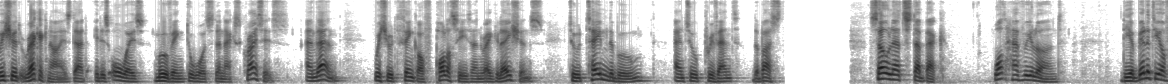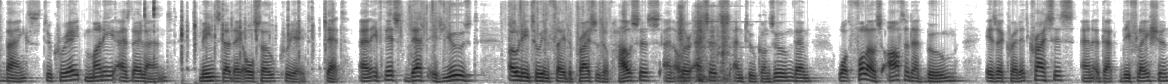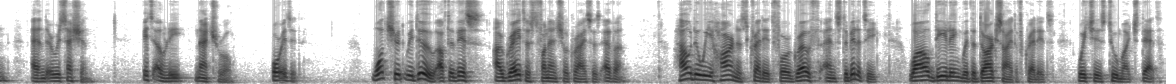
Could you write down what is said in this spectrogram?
We should recognize that it is always moving towards the next crisis. And then we should think of policies and regulations to tame the boom and to prevent the bust. So let's step back. What have we learned? The ability of banks to create money as they lend means that they also create debt. And if this debt is used only to inflate the prices of houses and other assets and to consume, then what follows after that boom is a credit crisis and a debt deflation and a recession. It's only natural. Or is it? What should we do after this, our greatest financial crisis ever? How do we harness credit for growth and stability while dealing with the dark side of credit, which is too much debt?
